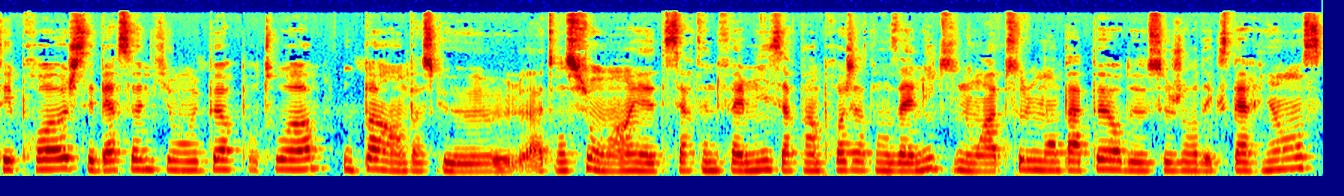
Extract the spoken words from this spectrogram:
tes proches, ces personnes qui ont eu peur pour toi ou pas, hein, parce que attention, hein, il y a certaines familles, certains proches, certains amis qui n'ont absolument pas peur de ce genre d'expérience.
